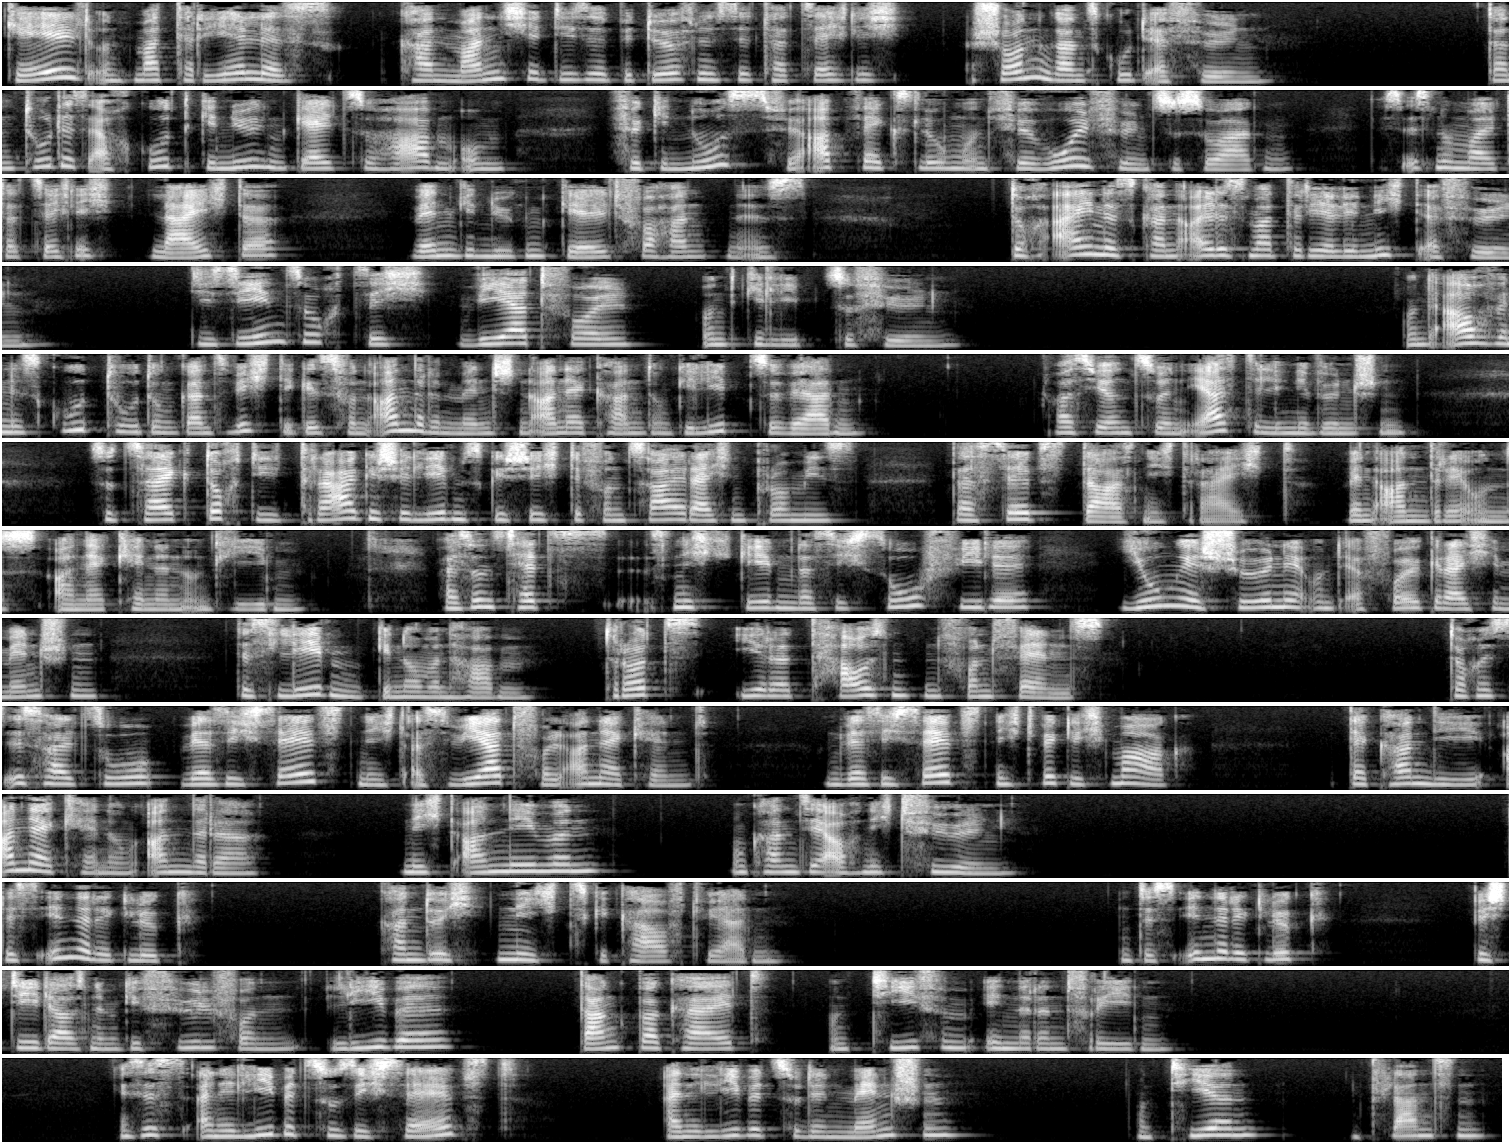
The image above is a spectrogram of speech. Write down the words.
Geld und Materielles kann manche diese Bedürfnisse tatsächlich schon ganz gut erfüllen. Dann tut es auch gut, genügend Geld zu haben, um für Genuss, für Abwechslung und für Wohlfühlen zu sorgen. Es ist nun mal tatsächlich leichter, wenn genügend Geld vorhanden ist. Doch eines kann alles Materielle nicht erfüllen. Die Sehnsucht, sich wertvoll und geliebt zu fühlen. Und auch wenn es gut tut und ganz wichtig ist, von anderen Menschen anerkannt und geliebt zu werden, was wir uns so in erster Linie wünschen, so zeigt doch die tragische Lebensgeschichte von zahlreichen Promis, dass selbst das nicht reicht wenn andere uns anerkennen und lieben. Weil sonst hätte es nicht gegeben, dass sich so viele junge, schöne und erfolgreiche Menschen das Leben genommen haben, trotz ihrer Tausenden von Fans. Doch es ist halt so, wer sich selbst nicht als wertvoll anerkennt und wer sich selbst nicht wirklich mag, der kann die Anerkennung anderer nicht annehmen und kann sie auch nicht fühlen. Das innere Glück kann durch nichts gekauft werden. Und das innere Glück besteht aus einem Gefühl von Liebe, Dankbarkeit und tiefem inneren Frieden. Es ist eine Liebe zu sich selbst, eine Liebe zu den Menschen und Tieren und Pflanzen,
